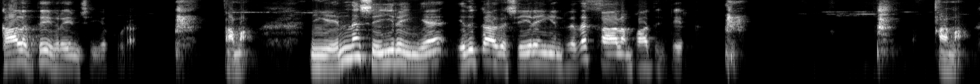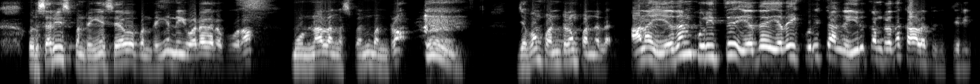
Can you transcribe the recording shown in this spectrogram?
காலத்தை விரயம் செய்யக்கூடாது. ஆமா. நீங்க என்ன செய்யறீங்க எதுக்காக செய்யறீங்கன்றத காலம் பார்த்துக்கிட்டே இருக்கு. ஆமா. ஒரு சர்வீஸ் பண்றீங்க சேவை பண்றீங்க நீங்க வடகரை போறோம் மூணு நாள் அங்க ஸ்பெண்ட் பண்றோம். ஜெபம் பண்றோம் பண்ணல. ஆனா எதன் குறித்து எதை எதை குறித்து அங்க இருக்கன்றத காலத்துக்கு தெரியும்.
